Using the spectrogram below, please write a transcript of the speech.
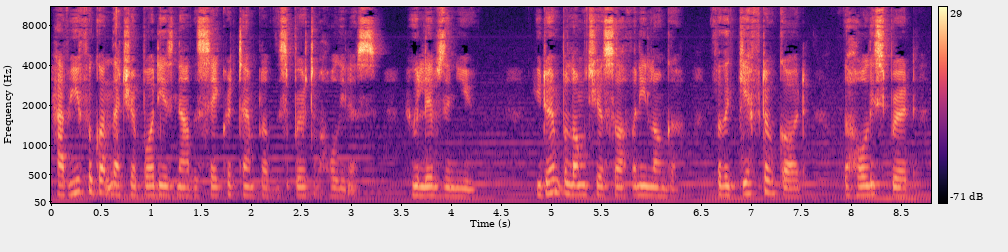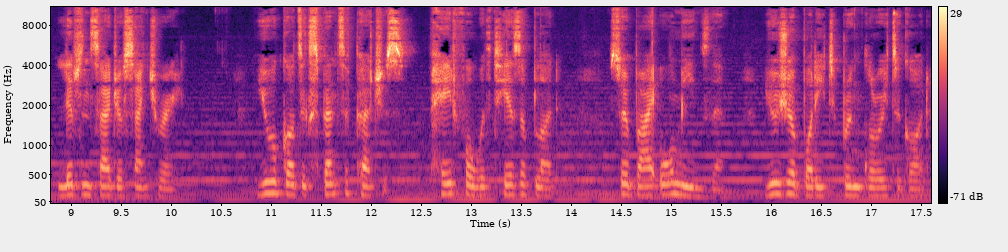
Have you forgotten that your body is now the sacred temple of the Spirit of holiness, who lives in you? You don't belong to yourself any longer, for the gift of God, the Holy Spirit, lives inside your sanctuary. You are God's expensive purchase, paid for with tears of blood. So by all means, then, use your body to bring glory to God.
